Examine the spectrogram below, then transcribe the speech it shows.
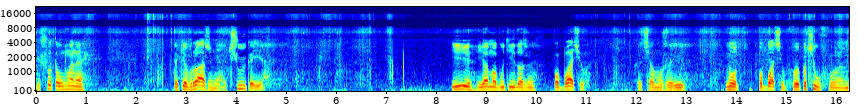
І що то у мене таке враження, чуйка є. І я, мабуть, її навіть побачив. Хоча може і ну побачив, е, почув е,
